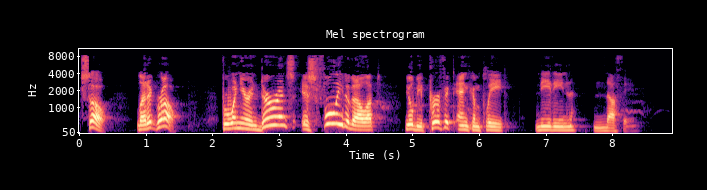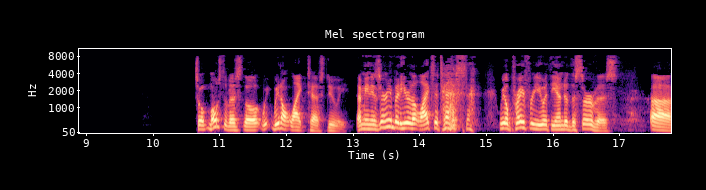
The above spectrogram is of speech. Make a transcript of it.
So, let it grow. For when your endurance is fully developed, you'll be perfect and complete, needing nothing. So most of us, though, we, we don't like tests, do we? I mean, is there anybody here that likes a test? we'll pray for you at the end of the service. Uh,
